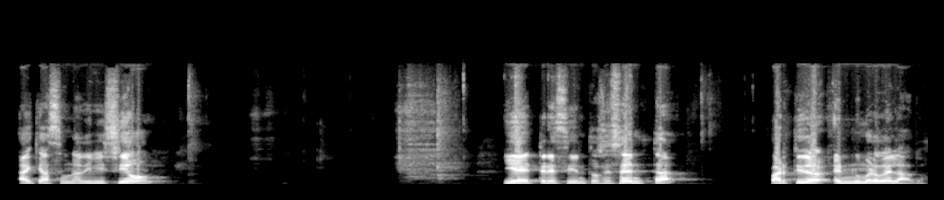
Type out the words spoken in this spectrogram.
hay que hacer una división. Y es 360 partido el número de lados.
